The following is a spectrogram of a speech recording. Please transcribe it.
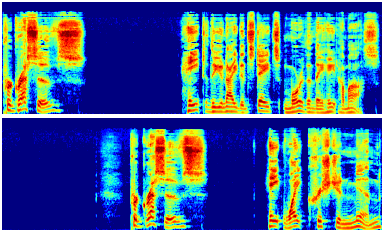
Progressives hate the United States more than they hate Hamas. Progressives hate white Christian men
